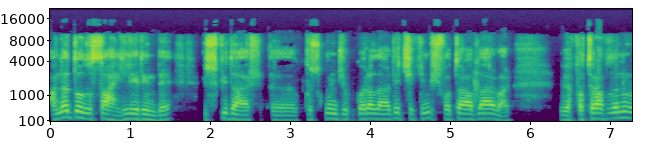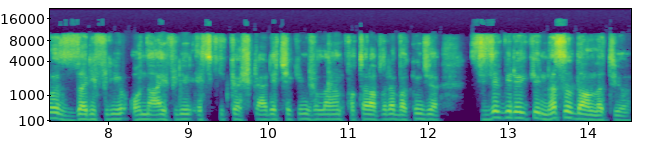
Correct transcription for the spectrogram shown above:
Anadolu sahillerinde Üsküdar, e, Kuskuncuk oralarda çekilmiş fotoğraflar var. Ve fotoğrafların o zarifliği, o naifliği, eski köşklerde çekilmiş olan fotoğraflara bakınca size bir öykü nasıl da anlatıyor.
